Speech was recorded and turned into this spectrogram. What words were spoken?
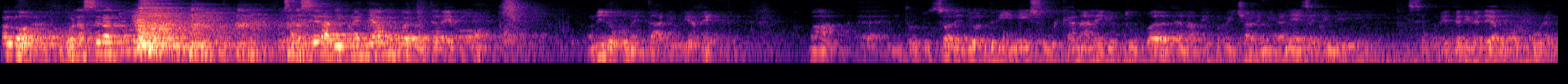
Allora, buonasera a tutti. Questa sera riprendiamo e poi metteremo, non i documentari ovviamente, ma eh, l'introduzione di Oldrini sul canale YouTube dell'Ampio Provinciale Milanese, quindi se volete rivederlo oppure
